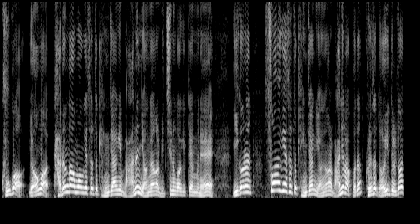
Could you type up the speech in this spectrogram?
국어, 영어, 다른 과목에서도 굉장히 많은 영향을 미치는 거기 때문에 이거는 수학에서도 굉장히 영향을 많이 받거든. 그래서 너희들도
